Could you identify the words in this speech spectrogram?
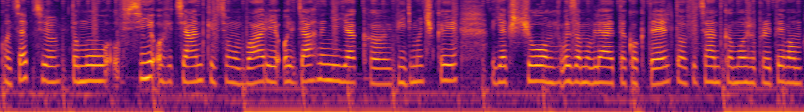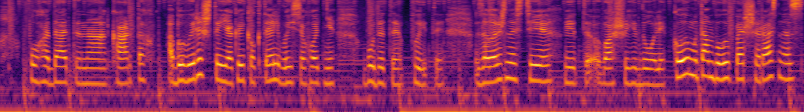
концепцію, тому всі офіціантки в цьому барі одягнені як е, відьмочки. Якщо ви замовляєте коктейль, то офіціантка може прийти вам погадати на картах, аби вирішити, який коктейль ви сьогодні будете пити, в залежності від вашої долі. Коли ми там були перший раз, нас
